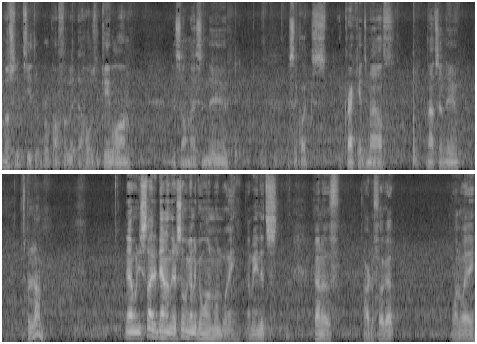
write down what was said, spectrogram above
most of the teeth are broke off of it that holds the cable on. It's all nice and new. This looks like a crackhead's mouth. Not so new. Let's put it on. Now when you slide it down in there, it's only going to go on one way. I mean, it's kind of hard to fuck up. One way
